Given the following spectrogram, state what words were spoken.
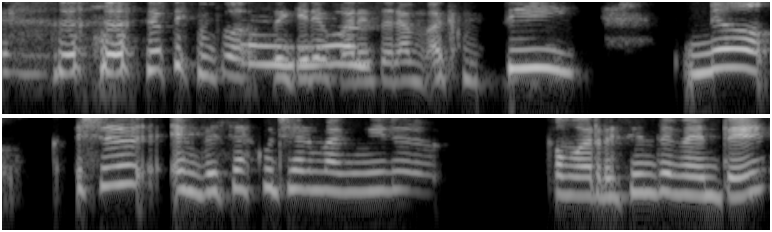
tipo, se quiere parecer a Mac Miller. Sí, no, yo empecé a escuchar Mac Miller como recientemente,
